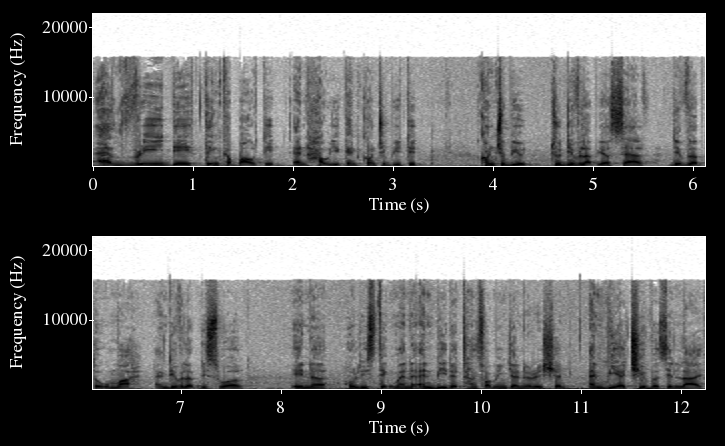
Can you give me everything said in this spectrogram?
every day think about it and how you can contribute it, contribute to develop yourself, develop the ummah, and develop this world in a holistic manner and be the transforming generation and be achievers in life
